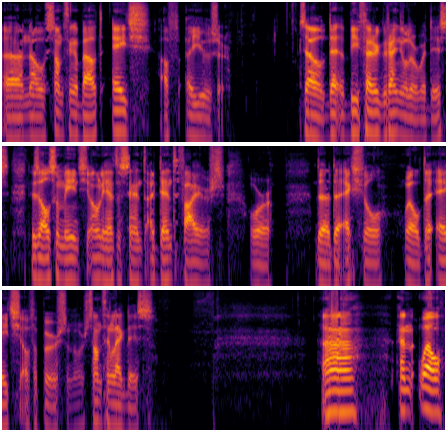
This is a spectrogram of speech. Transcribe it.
uh, know something about age of a user. So that, be very granular with this. This also means you only have to send identifiers or the, the actual, well, the age of a person or something like this. Uh, and well,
